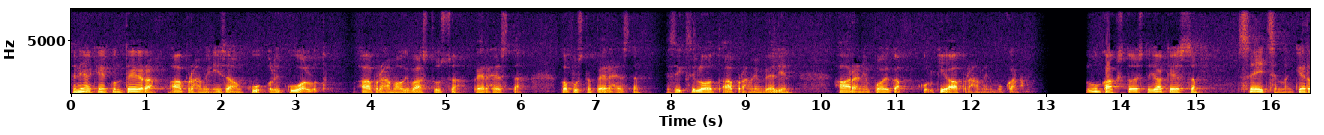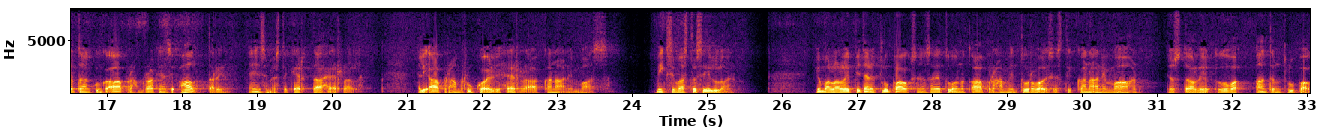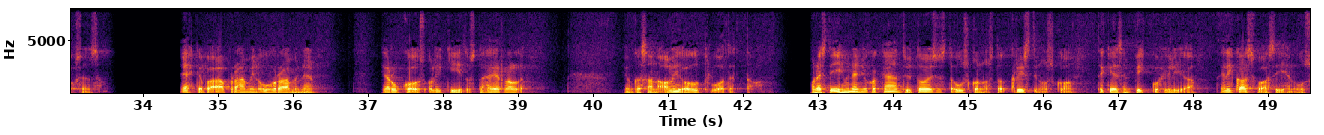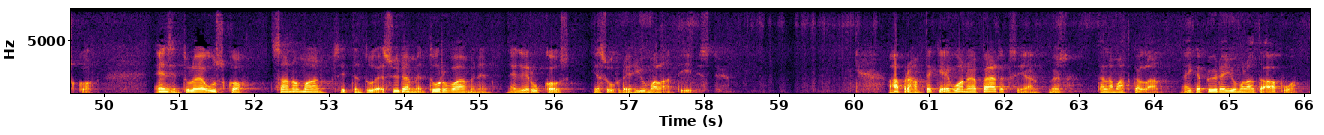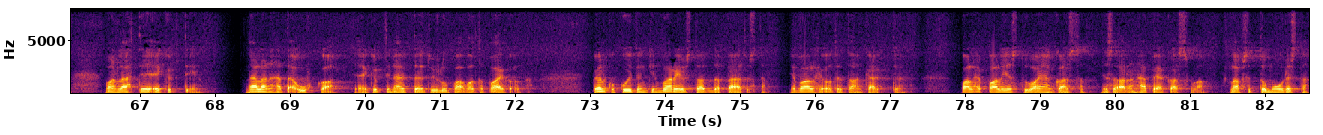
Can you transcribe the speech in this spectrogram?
Sen jälkeen kun Teera, Abrahamin isä, on, oli kuollut, Abraham oli vastuussa perheestä, lopusta perheestä, ja siksi Lot, Abrahamin veljen, Haaranin poika, kulki Abrahamin mukana. Luvun 12 jakeessa 7 kerrotaan, kuinka Abraham rakensi alttarin ensimmäistä kertaa Herralle. Eli Abraham rukoili Herraa Kanaanin maassa. Miksi vasta silloin? Jumala oli pitänyt lupauksensa ja tuonut Abrahamin turvallisesti Kanaanin maahan, josta oli luva, antanut lupauksensa. Ehkäpä Abrahamin uhraaminen ja rukous oli kiitosta Herralle, jonka sana oli ollut luotettava. Monesti ihminen, joka kääntyy toisesta uskonnosta kristinuskoon, tekee sen pikkuhiljaa, eli kasvaa siihen uskoon. Ensin tulee usko sanomaan, sitten tulee sydämen turvaaminen, eli rukous ja suhde Jumalaan tiivistyy. Abraham tekee huonoja päätöksiään myös tällä matkallaan, eikä pyydä Jumalalta apua, vaan lähtee Egyptiin. Nälän hätä uhkaa ja Egypti näyttäytyy lupaavalta paikalta. Pelko kuitenkin varjostaa tätä päätöstä ja valhe otetaan käyttöön. Valhe paljastuu ajan kanssa ja Saaran häpeä kasvaa lapsettomuudesta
